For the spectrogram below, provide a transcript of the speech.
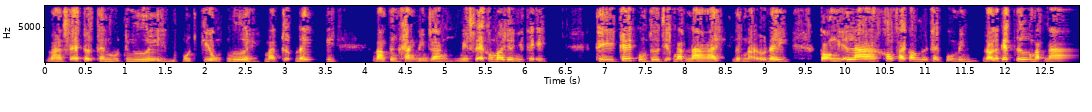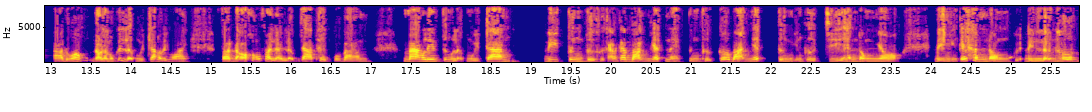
bạn sẽ trở thành một người, một kiểu người mà trước đây bạn từng khẳng định rằng mình sẽ không bao giờ như thế. Thì cái cụm từ chiếc mặt nạ ấy, được nói ở đây, có nghĩa là không phải con người thật của mình. Đó là cái từ mặt nạ, đúng không? Đó là một cái lớp ngụy trang ở bên ngoài. Và đó không phải là lớp da thịt của bạn mang lên từng lớp ngụy trang, đi từng từ khả căn bản nhất này từng thứ cơ bản nhất, từng những cử chỉ, hành động nhỏ để những cái hành động quyết định lớn hơn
